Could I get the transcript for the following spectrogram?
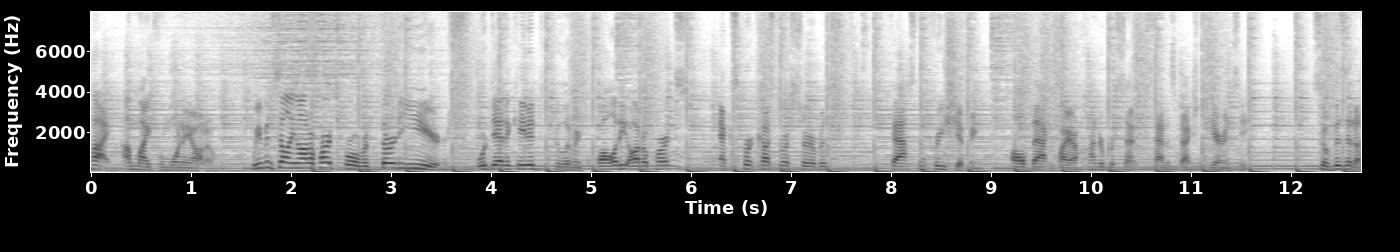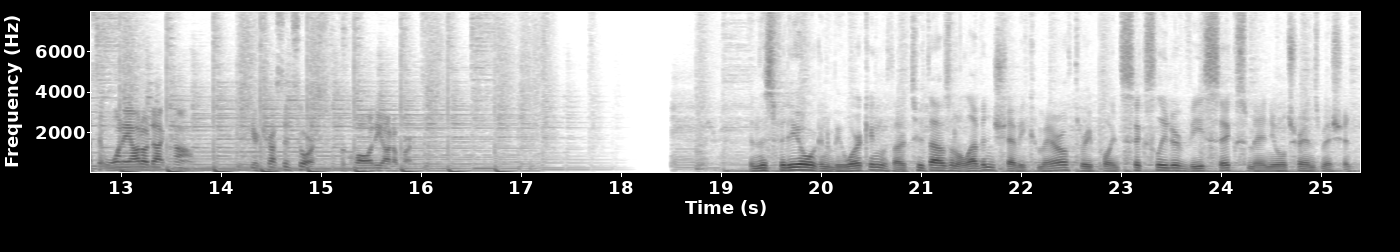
Hi, I'm Mike from 1A Auto. We've been selling auto parts for over 30 years. We're dedicated to delivering quality auto parts, expert customer service, fast and free shipping, all backed by our 100% satisfaction guarantee. So visit us at 1AAuto.com, your trusted source for quality auto parts. In this video, we're going to be working with our 2011 Chevy Camaro 3.6 liter V6 manual transmission.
